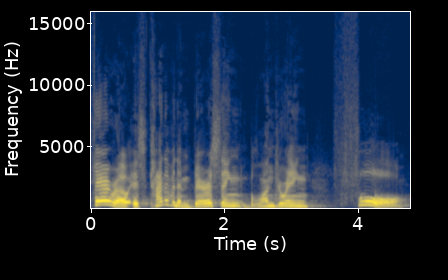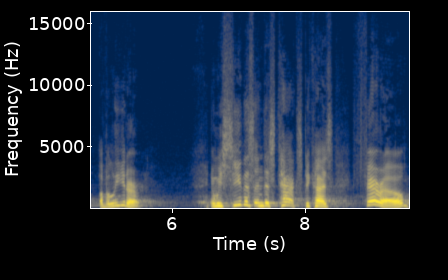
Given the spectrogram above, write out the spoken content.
Pharaoh is kind of an embarrassing, blundering fool of a leader. And we see this in this text because Pharaoh,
